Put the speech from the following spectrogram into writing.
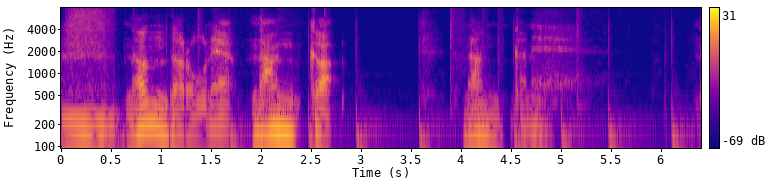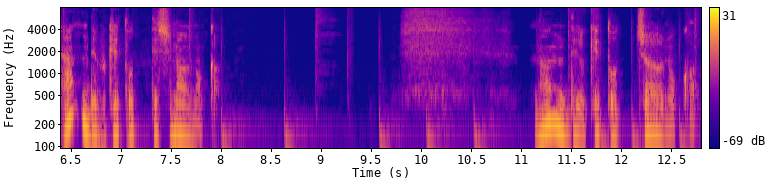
うんー。なんだろうね。なんか、なんかね。なんで受け取ってしまうのか。なんで受け取っちゃうのかっ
